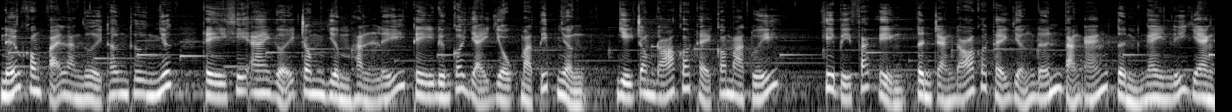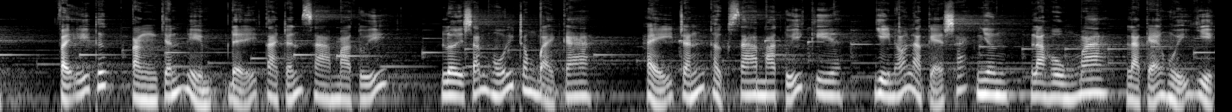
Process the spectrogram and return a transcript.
nếu không phải là người thân thương nhất thì khi ai gửi trong giùm hành lý thì đừng có dạy dột mà tiếp nhận vì trong đó có thể có ma túy. Khi bị phát hiện, tình trạng đó có thể dẫn đến bản án tình ngay lý giang. Phải ý thức bằng chánh niệm để ta tránh xa ma túy. Lời sám hối trong bài ca Hãy tránh thật xa ma túy kia vì nó là kẻ sát nhân, là hồn ma, là kẻ hủy diệt,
